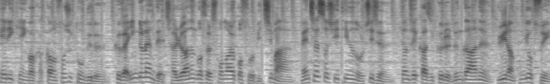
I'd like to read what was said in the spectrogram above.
해리케인과 가까운 소식통들은 그가 잉글랜드에 잔류하는 것을 선호할 것으로 믿지만 맨체스터 시티는 올 시즌 현재까지 그를 능가하는 유일한 공격수인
